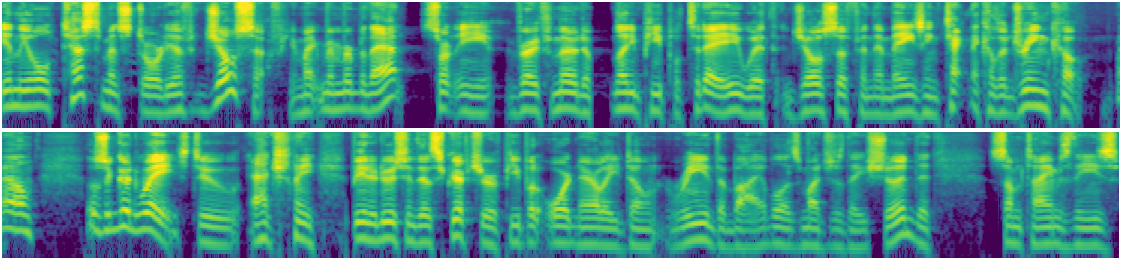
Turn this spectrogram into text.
in the Old Testament story of Joseph. You might remember that. Certainly very familiar to many people today with Joseph and the amazing Technicolor Dreamcoat. Well, those are good ways to actually be introduced into the scripture if people ordinarily don't read the Bible as much as they should. That sometimes these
